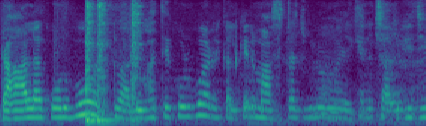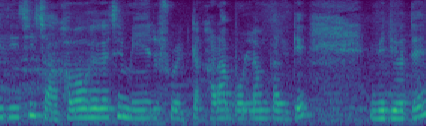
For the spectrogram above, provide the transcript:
ডাল করব, একটু আলু ভাতে করব, আর কালকের মাছ টাছগুলো রয়ে- এখানে চাল ভিজিয়ে দিয়েছি, চা খাওয়াও হয়ে গেছে, মেয়ের শরীরটা খারাপ বললাম কালকে ভিডিওতে।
